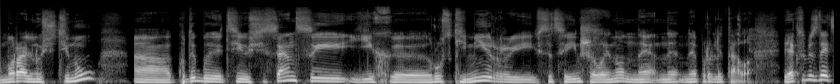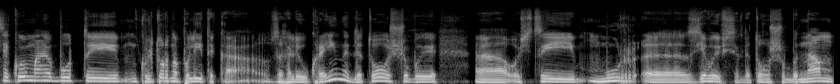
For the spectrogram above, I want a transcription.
моральну стіну, куди би ці усі сенси, їх е, руський мір і все це інше лайно не не, не пролітало. Як тобі здається, якою має бути культурна політика взагалі України для того, щоб е, ось цей мур е, з'явився, для того, щоб нам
